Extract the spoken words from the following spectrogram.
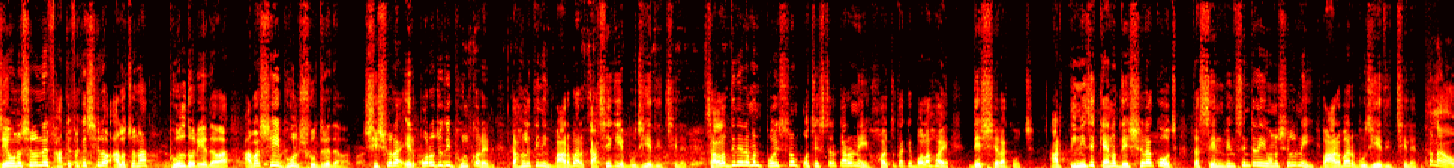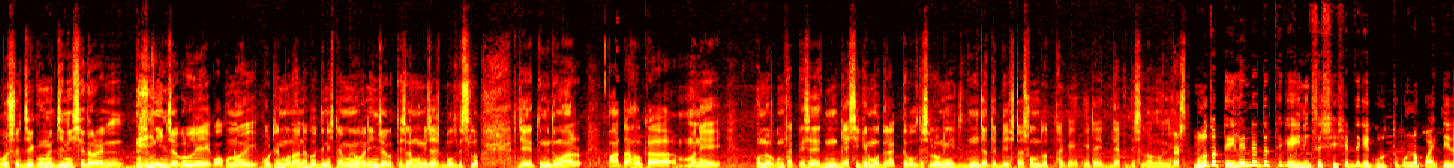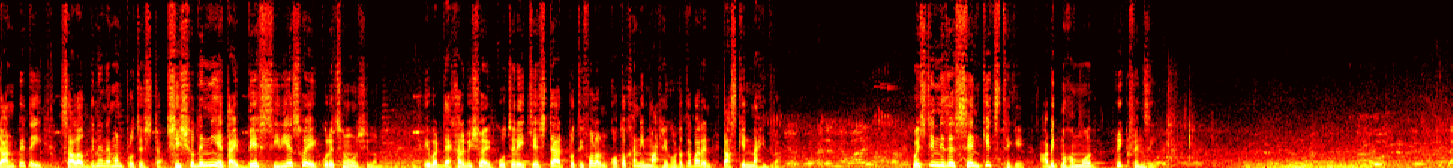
যে অনুশীলনের ফাঁকে ফাঁকে ছিল আলোচনা, ভুল ধরিয়ে দেওয়া, আবার সেই ভুল শুধরে দেওয়া। শিষ্যরা এরপরও যদি ভুল করেন, তাহলে তিনি বারবার কাছে গিয়ে বুঝিয়ে দিচ্ছিলেন। সালাউদ্দিনের এমন পরিশ্রম ও চেষ্টার কারণেই হয়তো তাকে বলা হয় দেশ সেরা কোচ আর তিনি যে কেন দেশসেরা কোচ, তা সেন্ট ভিনসেন্টের এই অনুশীলনেই বারবার বুঝিয়ে দিচ্ছিলেন। না অবশ্যই যে কোনো জিনিসে ধরেন এনজয় করলে কখনোই কঠিন মনে হয় না। তো জিনিসটা আমি ওখানে এনজয় করতেছিলাম, উনি জাস্ট বলতেছিল যে, তুমি তোমার পাটা হালকা মানে অন্যরকম থাকতে সে বেসিকের মধ্যে রাখতে বলতেছিল উনি যাতে বেসটা সুন্দর থাকে এটাই দেখাতেছিলেন উনি। মূলত টেইলেন্ডারদের থেকে ইনিংসের শেষের দিকে গুরুত্বপূর্ণ কয়েকটি রান পেতেই সালাউদ্দিনের এমন প্রচেষ্টা। শিষ্যদের নিয়ে তাই বেশ সিরিয়াস হয়ে করেছেন অনুশীলন। এবার দেখার বিষয় কোচের এই চেষ্টার প্রতিফলন কতখানি মাঠে ঘটাতে পারেন তাসকিন নাহিদরা। ওয়েস্ট ইন্ডিজের সেন্ট কিটস থেকে আবিদ মোহাম্মদ ক্রিক ফ্রেন্সি।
